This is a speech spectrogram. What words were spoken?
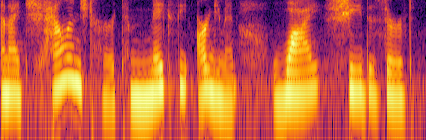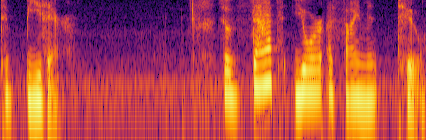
And I challenged her to make the argument why she deserved to be there. So that's your assignment too.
